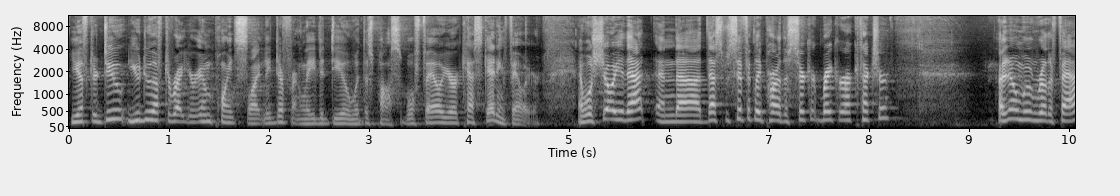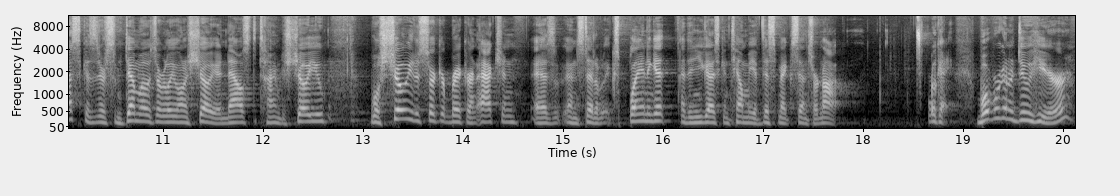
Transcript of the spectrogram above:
You have to do you do have to write your endpoints slightly differently to deal with this possible failure, cascading failure. And we'll show you that. And uh, that's specifically part of the circuit breaker architecture. I know I'm moving rather fast because there's some demos I really want to show you. And now's the time to show you. We'll show you the circuit breaker in action as, instead of explaining it, and then you guys can tell me if this makes sense or not. Okay, what we're going to do here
